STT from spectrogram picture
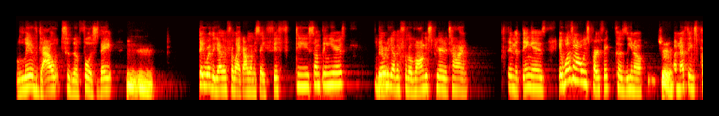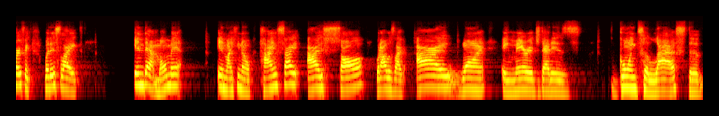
lived out to the fullest. They mm-hmm. they were together for like I want to say 50 something years. They yeah. were together for the longest period of time. And the thing is, it wasn't always perfect because you know, sure. nothing's perfect, but it's like in that moment, in like, you know, hindsight, I saw what I was like, I want a marriage that is going to last the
